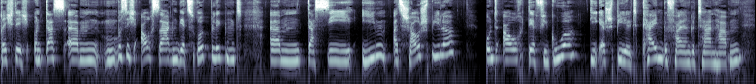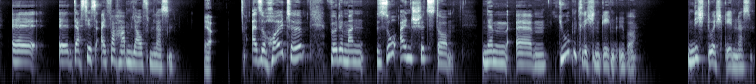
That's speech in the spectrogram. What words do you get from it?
Richtig. Und das ähm, muss ich auch sagen, jetzt rückblickend, ähm, dass sie ihm als Schauspieler und auch der Figur, die er spielt, keinen Gefallen getan haben, äh, äh, dass sie es einfach haben laufen lassen. Ja. Also heute würde man so einen Shitstorm einem ähm, Jugendlichen gegenüber nicht durchgehen lassen.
